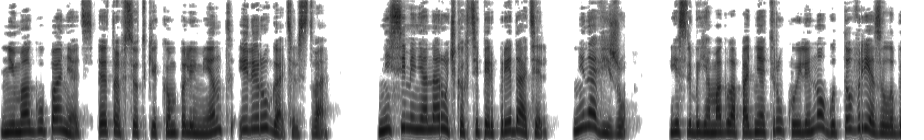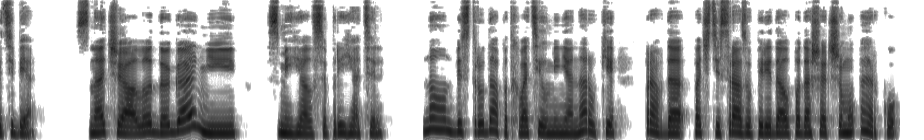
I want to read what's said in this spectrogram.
«Не могу понять, это все-таки комплимент или ругательство?» «Неси меня на ручках теперь, предатель! Ненавижу! Если бы я могла поднять руку или ногу, то врезала бы тебе!» «Сначала догони!» смеялся приятель. Но он без труда подхватил меня на руки, правда, почти сразу передал подошедшему Эрку.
